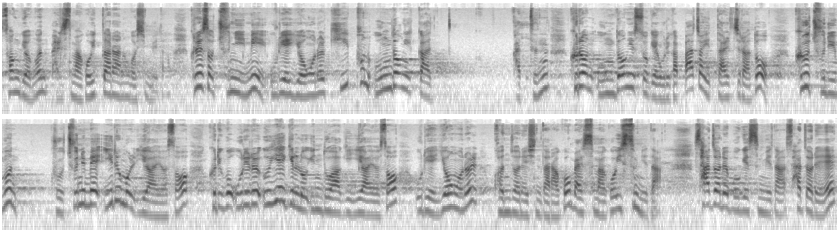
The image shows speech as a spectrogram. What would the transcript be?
성경은 말씀하고 있다라는 것입니다. 그래서 주님이 우리의 영혼을 깊은 웅덩이까지 같은 그런 웅덩이 속에 우리가 빠져 있다 할지라도 그 주님은 그 주님의 이름을 위하여서 그리고 우리를 의의 길로 인도하기 위하여서 우리의 영혼을 건져내신다라고 말씀하고 있습니다. 사절에 보겠습니다. 사절에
